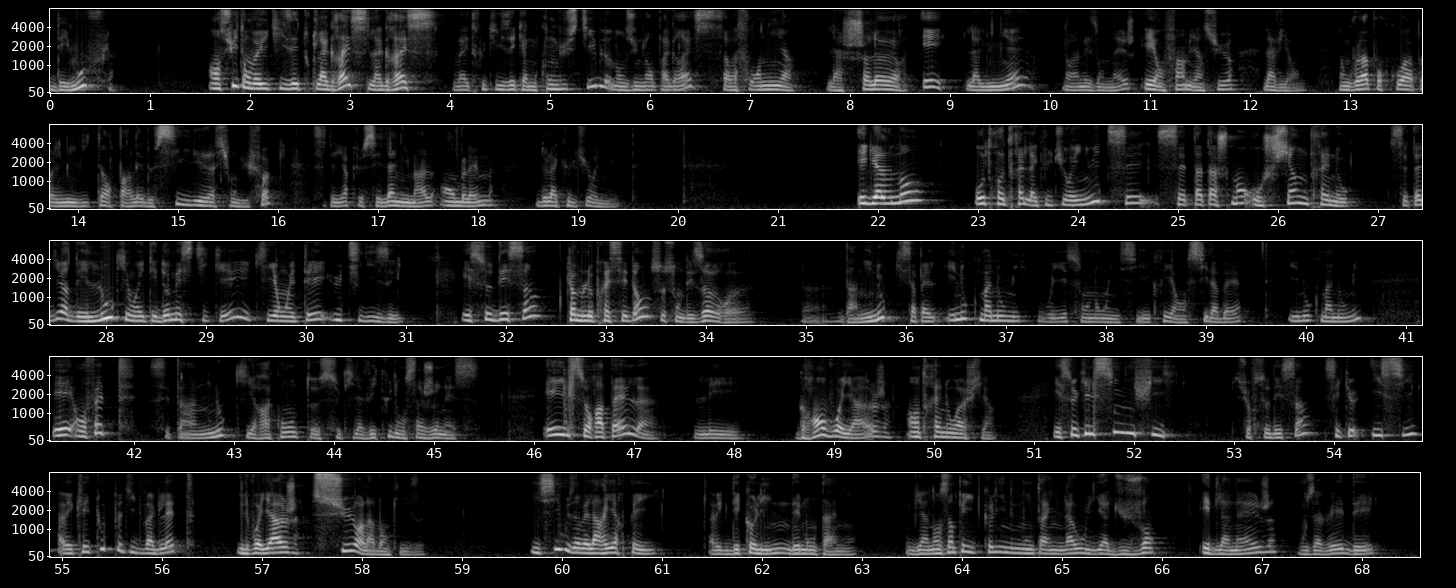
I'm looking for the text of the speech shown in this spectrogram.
des moufles. Ensuite, on va utiliser toute la graisse. La graisse va être utilisée comme combustible dans une lampe à graisse. Ça va fournir la chaleur et la lumière dans la maison de neige. Et enfin, bien sûr, la viande. Donc voilà pourquoi Paul-Émile Victor parlait de civilisation du phoque, c'est-à-dire que c'est l'animal emblème de la culture inuite. Également, autre trait de la culture inuite, c'est cet attachement aux chiens de traîneau, c'est-à-dire des loups qui ont été domestiqués et qui ont été utilisés. Et ce dessin, comme le précédent, ce sont des œuvres euh, d'un Inuk qui s'appelle Inuk Manumi. Vous voyez son nom ici écrit en syllabaire, Inuk Manumi. Et en fait, c'est un Inuk qui raconte ce qu'il a vécu dans sa jeunesse. Et il se rappelle les grands voyages en traîneau à chien. Et ce qu'il signifie sur ce dessin, c'est que ici, avec les toutes petites vaguelettes, il voyage sur la banquise. Ici, vous avez l'arrière-pays, avec des collines, des montagnes. Eh bien, dans un pays de collines et de montagnes, là où il y a du vent et de la neige, vous avez des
